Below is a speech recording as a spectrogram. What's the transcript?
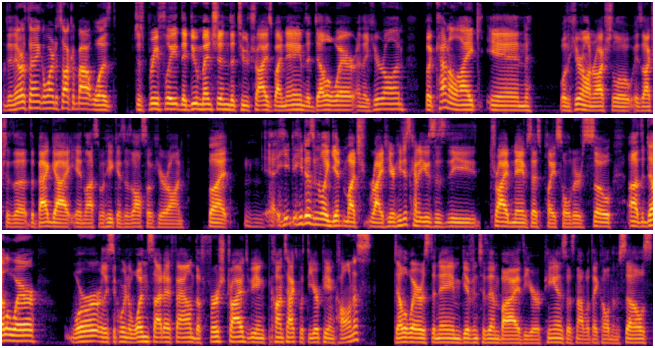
The other thing I wanted to talk about was just briefly, they do mention the two tribes by name, the Delaware and the Huron, but kind of like in well, the Huron are is actually the the bad guy in Last of Mohicans is also Huron, but uh, he he doesn't really get much right here. He just kind of uses the tribe names as placeholders. So uh, the Delaware were, at least according to one side I found, the first tribe to be in contact with the European colonists. Delaware is the name given to them by the Europeans. That's not what they called themselves.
